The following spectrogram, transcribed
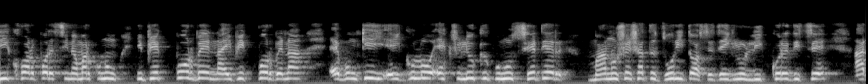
লিক হওয়ার পরে সিনেমার কোনো ইফেক্ট পড়বে না ইফেক্ট পড়বে না? এবং কি এইগুলো অ্যাকচুয়ালিও কি কোনো সেটের মানুষের সাথে জড়িত আছে যে এইগুলো লিক করে দিচ্ছে? আর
